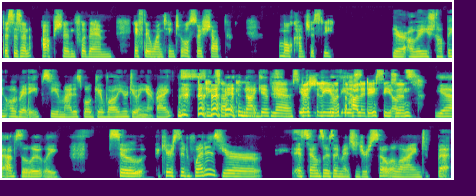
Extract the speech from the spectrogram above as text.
this is an option for them if they're wanting to also shop more consciously. They're already shopping already. So you might as well give while you're doing it, right? Exactly. Not give. Yeah. Especially give, with give the holiday season. Yeah, absolutely. So Kirstyn, what is your, it sounds as I mentioned, you're so aligned, but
